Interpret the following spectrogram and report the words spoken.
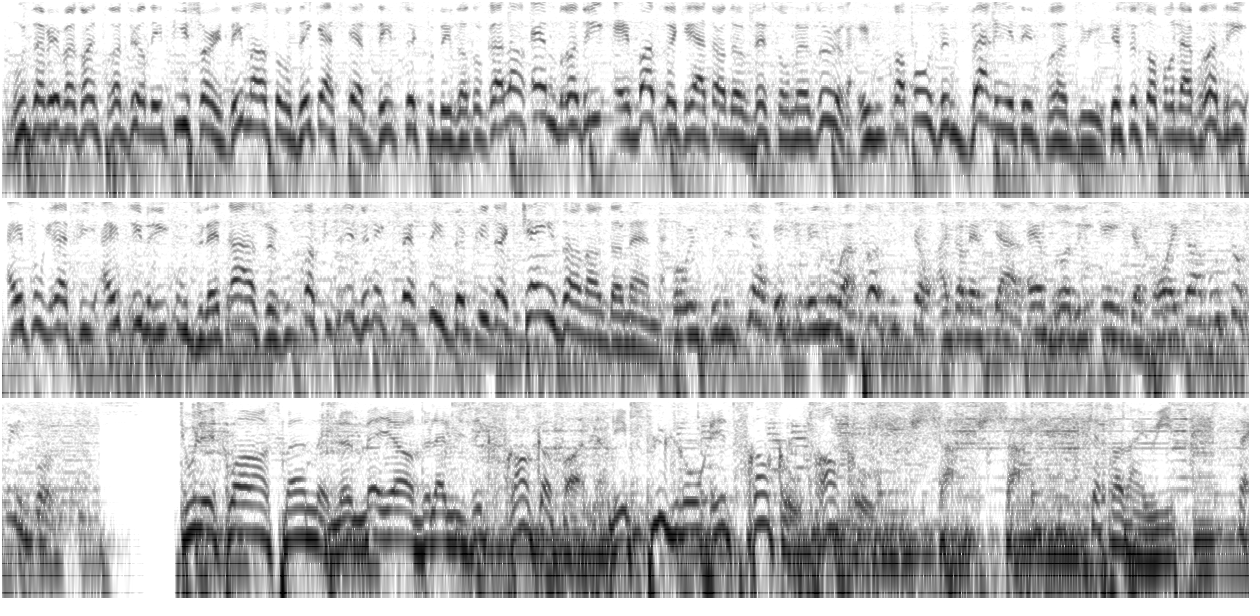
Vous avez besoin de produire des t-shirts, des manteaux, des casquettes, des tucs ou des autocollants? M Broderie est votre créateur d'objets sur mesure et vous propose une variété de produits. Que ce soit pour de la broderie, infographie, imprimerie ou du lettrage, vous profiterez d'une expertise de plus de 15 ans dans le domaine. Pour une soumission, écrivez-nous à production à commercial ou sur Facebook. Tous les soirs en semaine, le meilleur de la musique francophone. Les plus gros hits franco. Franco. Choc. Choc. 88 7.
